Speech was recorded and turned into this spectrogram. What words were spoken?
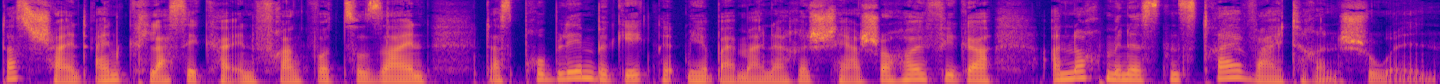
Das scheint ein Klassiker in Frankfurt zu sein. Das Problem begegnet mir bei meiner Recherche häufiger an noch mindestens drei weiteren Schulen.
